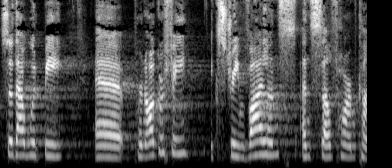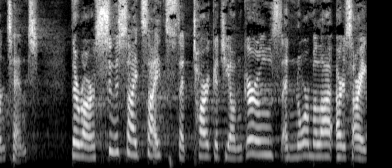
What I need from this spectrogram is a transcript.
So that would be uh, pornography, extreme violence, and self harm content. There are suicide sites that target young girls and normalize, or sorry,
